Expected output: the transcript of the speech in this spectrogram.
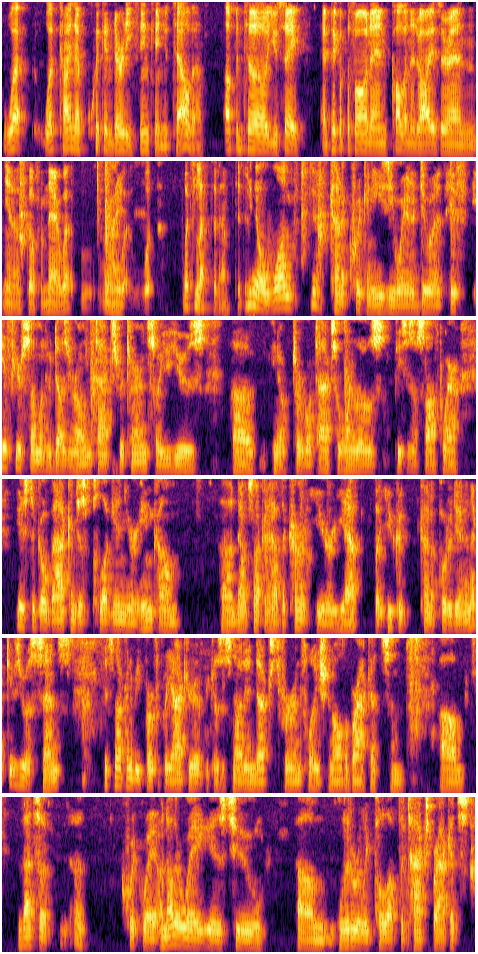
What what kind of quick and dirty thing can you tell them up until you say and pick up the phone and call an advisor and you know go from there? What right. what, what what's left to them to do? You know, one kind of quick and easy way to do it if if you're someone who does your own tax return, so you use uh, you know TurboTax or one of those pieces of software, is to go back and just plug in your income uh, now it's not going to have the current year yet, but you could kind of put it in, and that gives you a sense. It's not going to be perfectly accurate because it's not indexed for inflation, all the brackets, and um, that's a, a, quick way. Another way is to um, literally pull up the tax brackets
